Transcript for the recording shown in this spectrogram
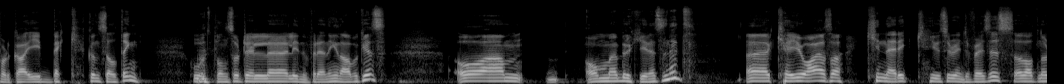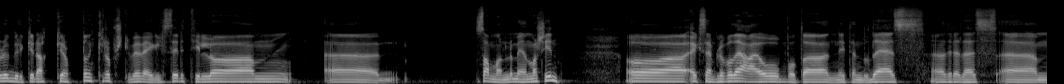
folka i Beck Consulting. Hovedsponsor til Linneforeningen Linjeforeningen Abakus. Og um, om brukergrensesnitt. Uh, KUI, altså Kinetic User Interfaces. Og at når du bruker da kroppen, kroppslige bevegelser, til å um, uh, samhandle med en maskin. Og eksempler på det er jo måte Nintendo DS, eh, 3DS, um,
